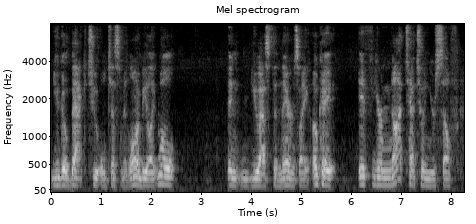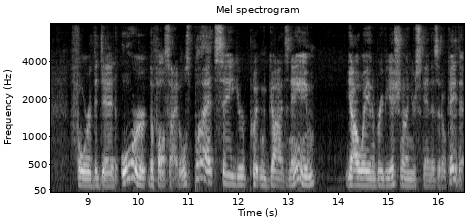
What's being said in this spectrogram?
you go back to old testament law and be like well and you ask them there it's like okay if you're not tattooing yourself for the dead or the false idols but say you're putting god's name yahweh an abbreviation on your skin is it okay then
